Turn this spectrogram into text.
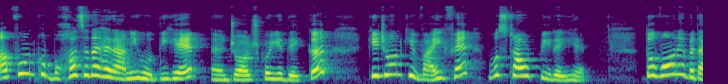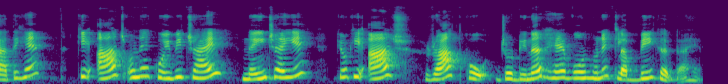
अब वो उनको बहुत ज़्यादा हैरानी होती है जॉर्ज को ये देखकर कि जो उनकी वाइफ है, वो स्टाउट पी रही है। तो वो उन्हें बताती हैं कि आज उन्हें कोई भी चाय नहीं चाहिए, क्योंकि आज रात को जो डिनर है, वो उन्होंने क्लब में ही करना है।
